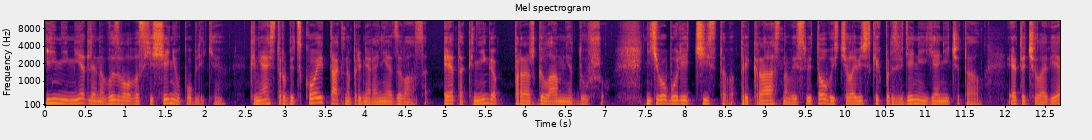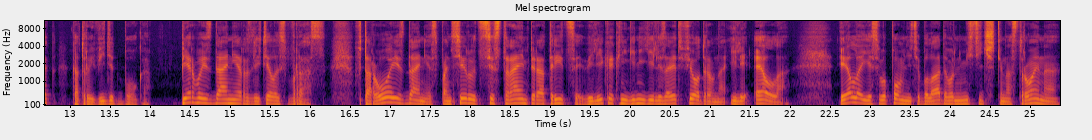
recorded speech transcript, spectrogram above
И немедленно вызвала восхищение у публики. Князь Трубецкой так, например, о ней отзывался. «Эта книга прожгла мне душу. Ничего более чистого, прекрасного и святого из человеческих произведений я не читал. Это человек, который видит Бога». Первое издание разлетелось в раз. Второе издание спонсирует сестра императрицы, великая княгиня Елизавета Федоровна или Элла. Элла, если вы помните, была довольно мистически настроена,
